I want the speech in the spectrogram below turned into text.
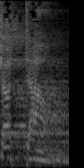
Shut down.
